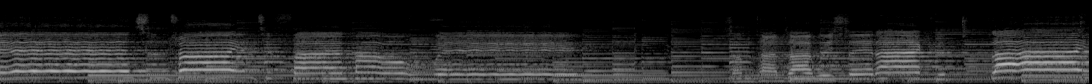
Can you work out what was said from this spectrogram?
and trying to find my own way. Sometimes I wish that I could fly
